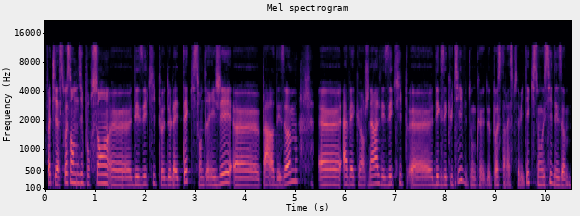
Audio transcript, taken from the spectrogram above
en fait il y a 70% des équipes de la tech qui sont dirigées par des hommes avec en général des équipes euh, donc euh, de postes à responsabilité, qui sont aussi des hommes.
